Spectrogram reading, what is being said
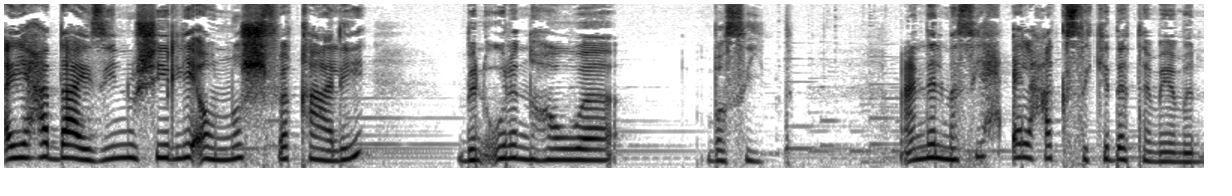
أي حد عايزين نشير ليه أو نشفق عليه بنقول إن هو بسيط. مع إن المسيح قال عكس كده تماما.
